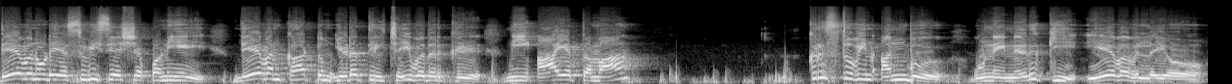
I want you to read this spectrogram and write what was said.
தேவனுடைய சுவிசேஷ பணியை தேவன் காட்டும் இடத்தில் செய்வதற்கு நீ ஆயத்தமா? கிறிஸ்துவின் அன்பு உன்னை நெருக்கி ஏவவில்லையோ?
